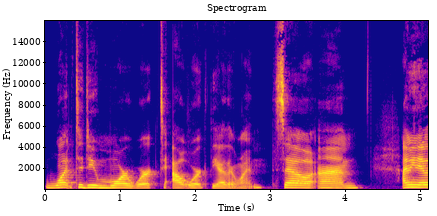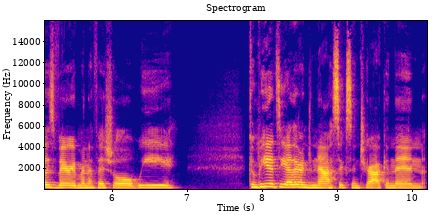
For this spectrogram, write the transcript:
want to do more work to outwork the other one. So, um I mean, it was very beneficial. We competed together in gymnastics and track and then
